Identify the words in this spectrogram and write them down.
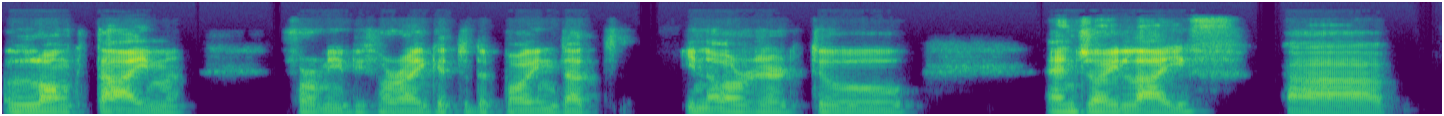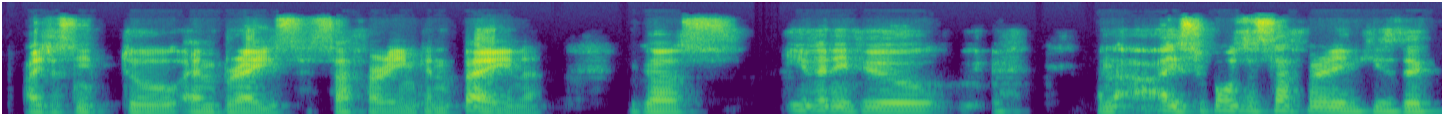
a long time for me before I get to the point that in order to enjoy life, uh, I just need to embrace suffering and pain because even if you and I suppose the suffering is the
